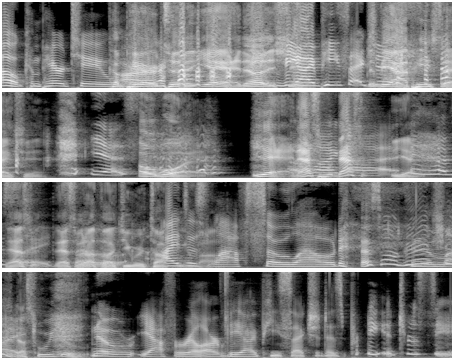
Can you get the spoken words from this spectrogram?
oh, compared to compared to the yeah the other shit. VIP section. the. VIP section. yes. Oh boy. Yeah, oh that's my what that's God. yeah. I'm That's sorry. that's what I thought you were talking about. I just about. laugh so loud. That's all good. the shit. mic. That's what we do. No, yeah, for real. Our VIP section is pretty interesting.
